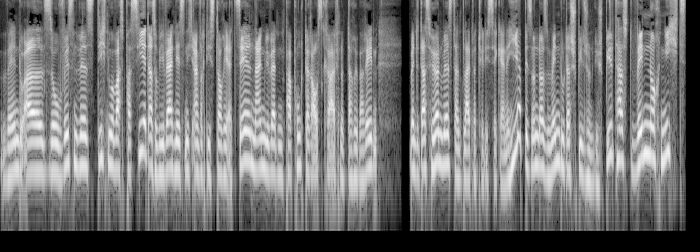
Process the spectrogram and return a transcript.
Wenn du also wissen willst, nicht nur was passiert, also wir werden jetzt nicht einfach die Story erzählen, nein, wir werden ein paar Punkte rausgreifen und darüber reden. Wenn du das hören willst, dann bleib natürlich sehr gerne hier, besonders wenn du das Spiel schon gespielt hast. Wenn noch nicht,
